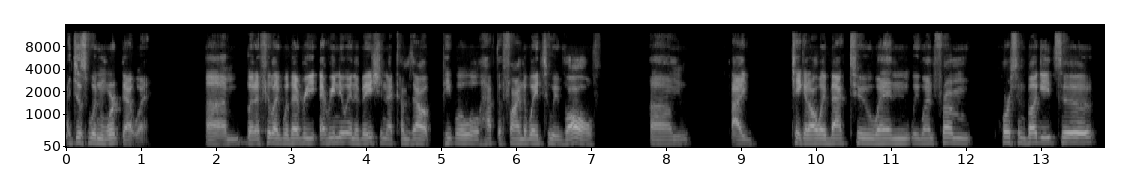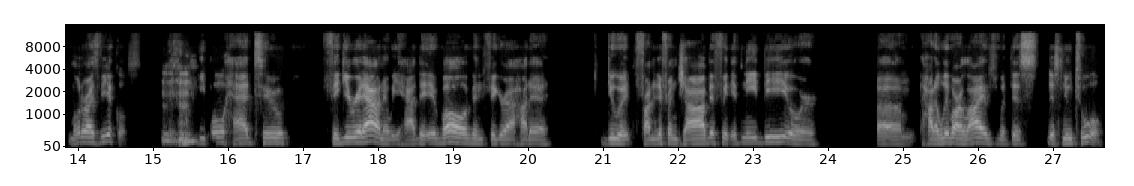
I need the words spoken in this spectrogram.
it just wouldn't work that way. Um, but I feel like with every every new innovation that comes out, people will have to find a way to evolve. Um, I take it all the way back to when we went from horse and buggy to motorized vehicles. Mm-hmm. People had to figure it out, and we had to evolve and figure out how to do it, find a different job if if need be, or um, how to live our lives with this this new tool.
